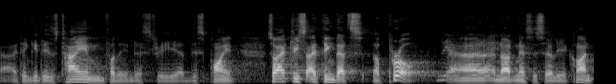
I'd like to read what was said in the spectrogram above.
I think it is time for the industry at this point. So at least I think that's a pro, yeah, uh, okay. not necessarily a con.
